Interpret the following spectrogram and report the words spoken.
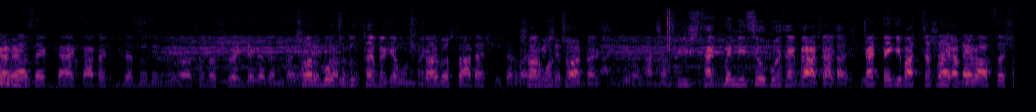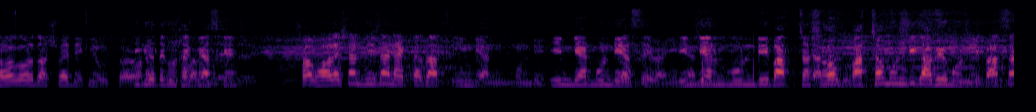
গাড়ি আছে একটা আঠাশ লিটার দুধের গরু আছে দশ ভাগ দেখা দেন ভাই সর্বোচ্চ দুধ থাকবে কেমন ভাই? সর্বোচ্চ আঠাশ লিটার ভাই সর্বোচ্চ। আঠাশ। আচ্ছা বিশ থাকবে নিচে উপরে থাকবে আঠাশ। 28 চারটায় কি বাচ্চা সহ চারটায় বাচ্চা সহ দশ ভাই দেখলে বুঝতে পারব কি কি থাকবে আজকে? সব হলেস্টান ভিজান একটা জাত ইন্ডিয়ান মুন্ডি। ইন্ডিয়ান মুন্ডি আছে। ভাই, ইন্ডিয়ান মুন্ডি। বাচ্চা সহ বাচ্চা মুন্ডি গাভীর মুন্ডি। বাচ্চা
